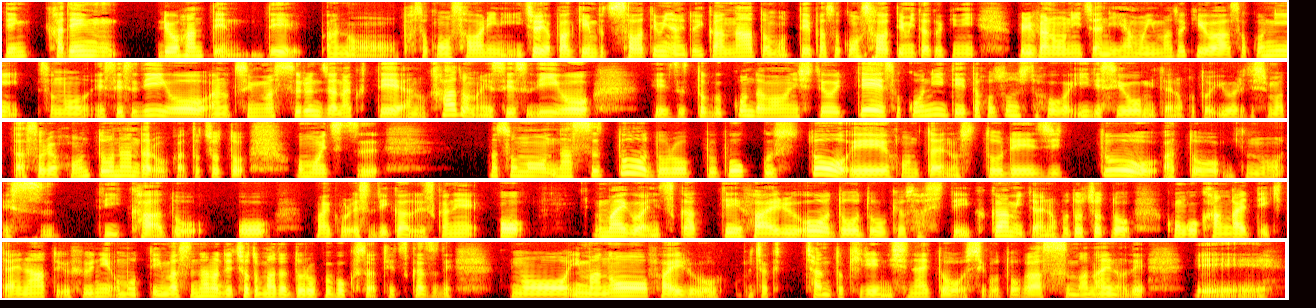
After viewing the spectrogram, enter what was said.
電、家電量販店で、あの、パソコンを触りに、一応やっぱ現物触ってみないといかんなと思って、パソコンを触ってみたときに、売り場のお兄ちゃんに、いやもう今時はそこに、その SSD を、あの、積み増しするんじゃなくて、あの、カードの SSD を、え、ずっとぶっ込んだままにしておいて、そこにデータ保存した方がいいですよ、みたいなことを言われてしまった。それは本当なんだろうかとちょっと思いつつ、まあ、その NAS と Dropbox と、えー、本体のストレージと、あと、その SD カードを、マイクロ SD カードですかね、をうまい具合に使ってファイルをどう同居させていくかみたいなことをちょっと今後考えていきたいなというふうに思っています。なのでちょっとまだ Dropbox は手つかずで、この今のファイルをむちゃくちゃんと綺麗にしないと仕事が進まないので、え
